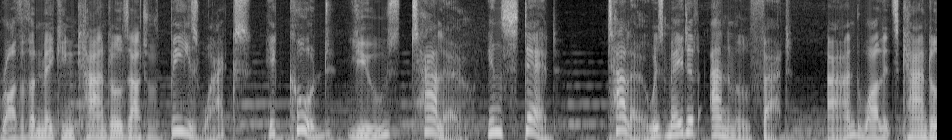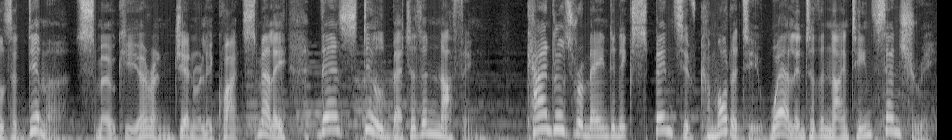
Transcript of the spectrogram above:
Rather than making candles out of beeswax, he could use tallow instead. Tallow is made of animal fat, and while its candles are dimmer, smokier, and generally quite smelly, they're still better than nothing. Candles remained an expensive commodity well into the 19th century,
